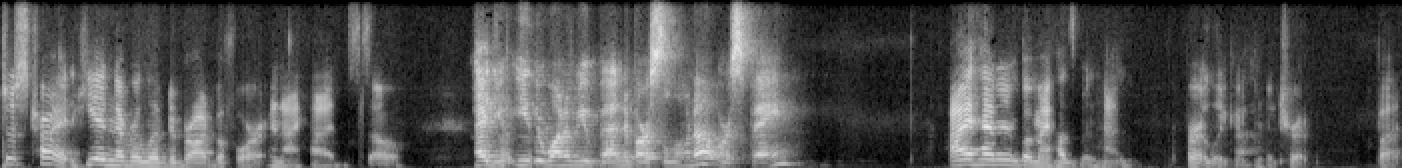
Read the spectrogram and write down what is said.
just try it." He had never lived abroad before, and I had, so Had you either one of you been to Barcelona or Spain? I hadn't, but my husband had for like a, a trip. But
